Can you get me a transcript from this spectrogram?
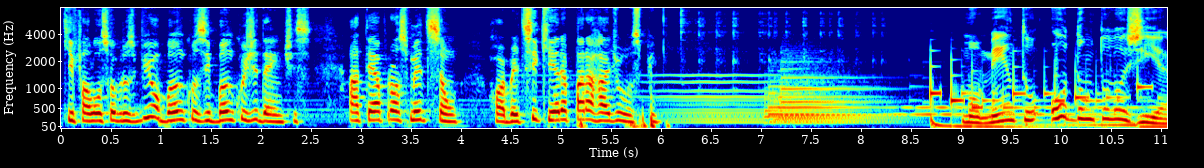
que falou sobre os biobancos e bancos de dentes. Até a próxima edição. Robert Siqueira para a Rádio USP. Momento Odontologia.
